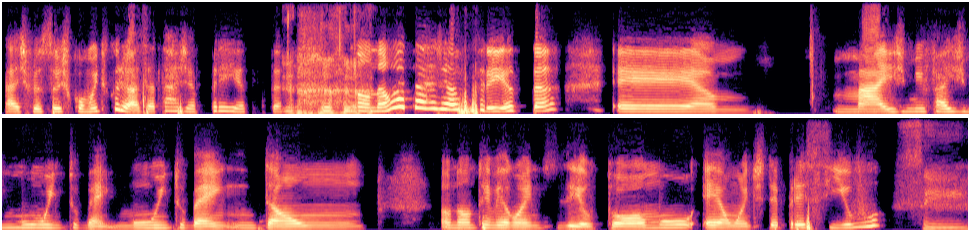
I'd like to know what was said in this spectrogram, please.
As pessoas ficam muito curiosas. É tarja preta? Não, não é tarja preta. É, Mas me faz muito bem, muito bem. Então, eu não tenho vergonha de dizer. Eu tomo, é um antidepressivo. Sim.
